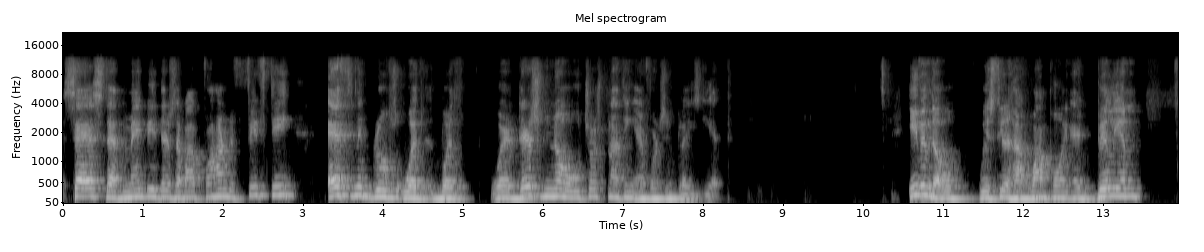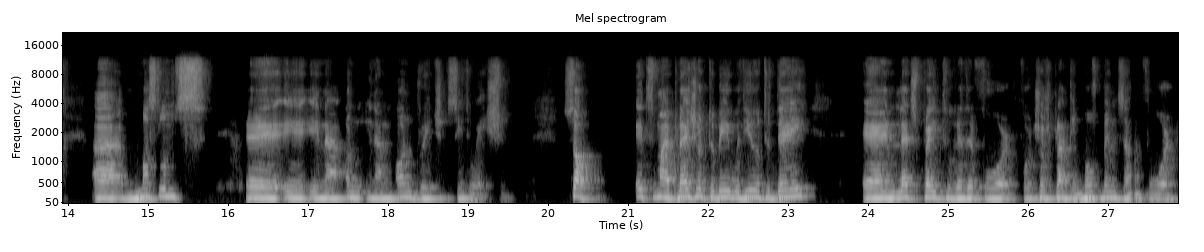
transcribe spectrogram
says that maybe there's about 450 ethnic groups with, with where there's no church planting efforts in place yet. Even though we still have 1.8 billion uh, Muslims uh, in, a, in an unreached situation. So it's my pleasure to be with you today and let's pray together for, for church planting movements and for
